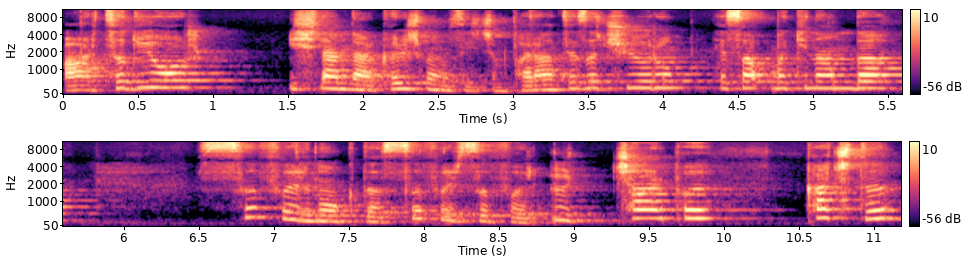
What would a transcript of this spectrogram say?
artı diyor. İşlemler karışmaması için parantez açıyorum hesap makinamda. 0.003 çarpı kaçtı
